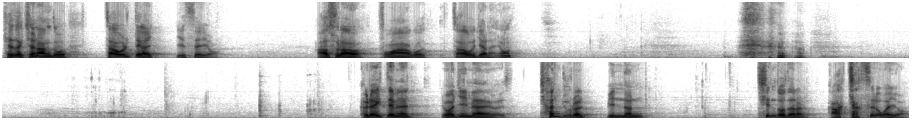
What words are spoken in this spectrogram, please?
제석천왕도 싸울 때가 있어요. 아수라 왕하고 싸우잖아요. 그렇기 때문에 요즘에 천주를 믿는 신도들은 악착스러워요.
